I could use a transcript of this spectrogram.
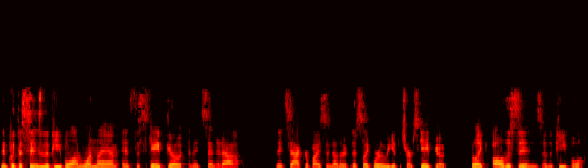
they put the sins of the people on one lamb, and it's the scapegoat, and they'd send it out. They'd sacrifice another. That's like where we get the term scapegoat. Where like all the sins of the people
